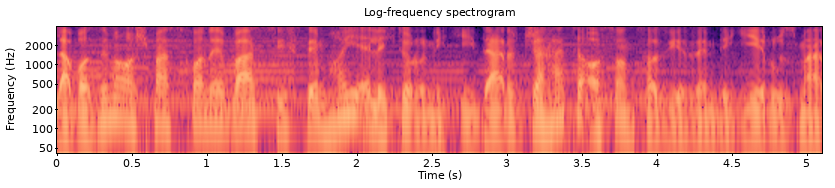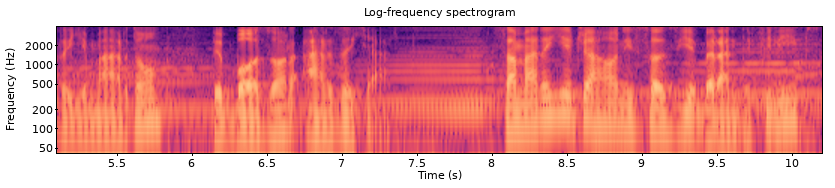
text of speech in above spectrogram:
لوازم آشپزخانه و سیستم های الکترونیکی در جهت آسانسازی زندگی روزمره مردم به بازار عرضه کرد. ثمره جهانی سازی برند فیلیپس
